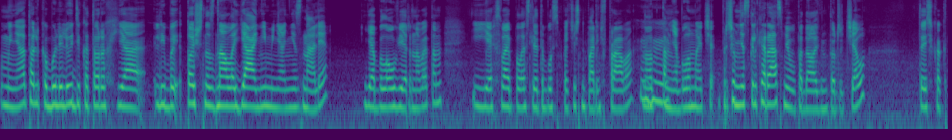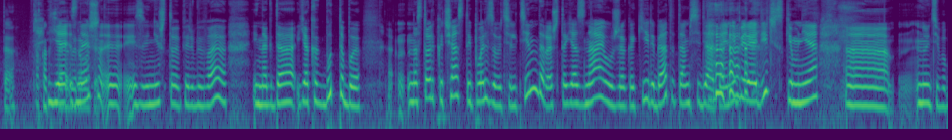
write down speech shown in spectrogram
У меня только были люди, которых я либо точно знала я, они меня не знали. Я была уверена в этом и я их свайпала, если это был симпатичный парень вправо, но mm-hmm. там не было матча. Причем несколько раз мне выпадал один и тот же чел. То есть как-то а как я, знаешь, э, извини, что перебиваю, иногда я как будто бы э, настолько частый пользователь Тиндера, что я знаю уже, какие ребята там сидят, и они периодически мне, э, ну, типа,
